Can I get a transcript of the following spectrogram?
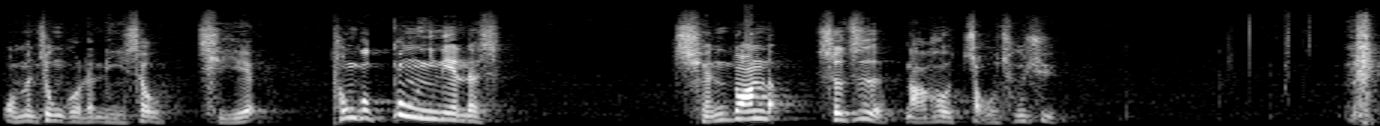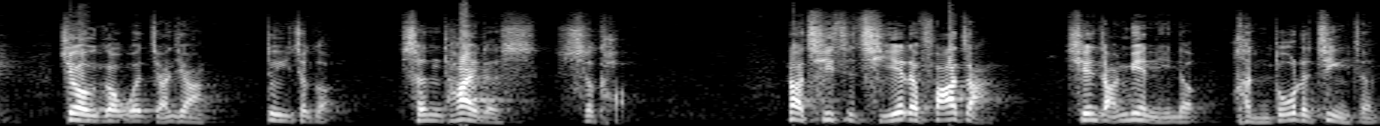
我们中国的零售企业通过供应链的前端的设置，然后走出去。最后一个，我讲讲对这个生态的思思考。那其实企业的发展现在面临的很多的竞争，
